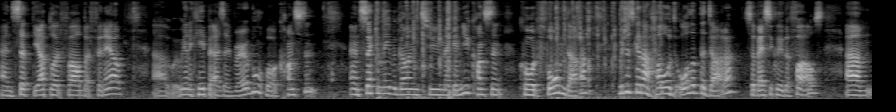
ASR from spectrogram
and set the upload file, but for now, uh, we're going to keep it as a variable or a constant. And secondly, we're going to make a new constant called form data, which is going to hold all of the data, so basically the files, um,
